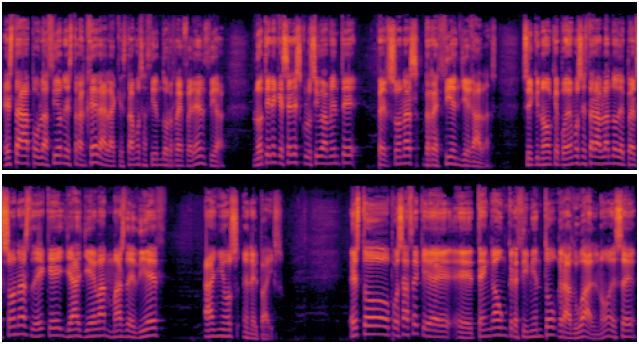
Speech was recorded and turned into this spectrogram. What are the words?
Esta población extranjera a la que estamos haciendo referencia no tiene que ser exclusivamente personas recién llegadas, sino que podemos estar hablando de personas de que ya llevan más de 10 años en el país. Esto pues hace que eh, tenga un crecimiento gradual, ¿no? Ese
